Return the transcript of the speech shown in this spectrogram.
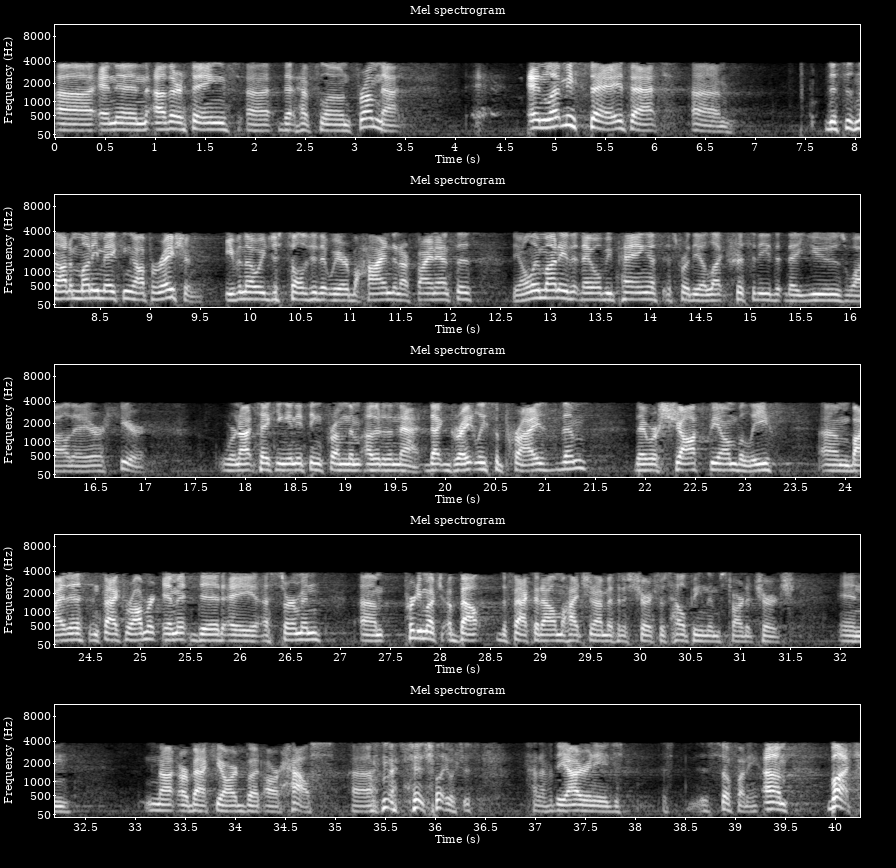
uh, and then other things uh, that have flown from that. And let me say that um, this is not a money making operation. Even though we just told you that we are behind in our finances, the only money that they will be paying us is for the electricity that they use while they are here. We're not taking anything from them other than that. That greatly surprised them. They were shocked beyond belief um, by this. In fact, Robert Emmitt did a, a sermon um, pretty much about the fact that Alamo Heights United Methodist Church was helping them start a church in not our backyard, but our house, um, essentially, which is kind of the irony. Just is so funny. Um, but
